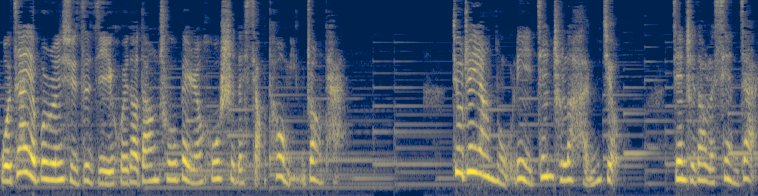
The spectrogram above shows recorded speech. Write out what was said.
我再也不允许自己回到当初被人忽视的小透明状态。就这样努力坚持了很久，坚持到了现在，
